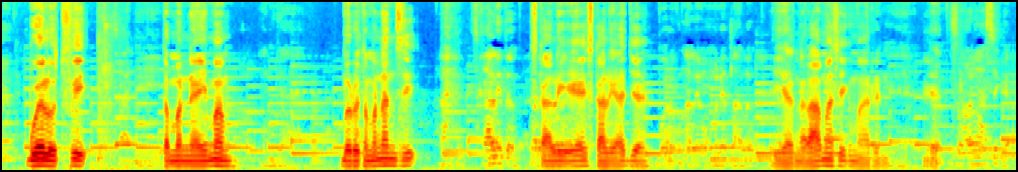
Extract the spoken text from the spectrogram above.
gue Lutfi temennya Imam. Anjay. baru temenan sih. Sekali tuh? Sekali ya sekali aja. Baru kenal 5 menit lalu. Iya nggak lama sih kemarin. Ya Soalnya asik gak?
